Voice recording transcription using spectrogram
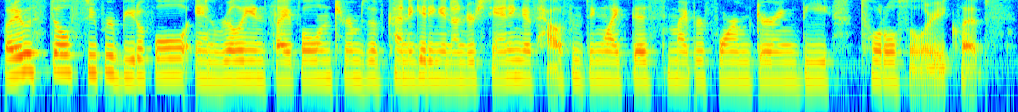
But it was still super beautiful and really insightful in terms of kind of getting an understanding of how something like this might perform during the total solar eclipse.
